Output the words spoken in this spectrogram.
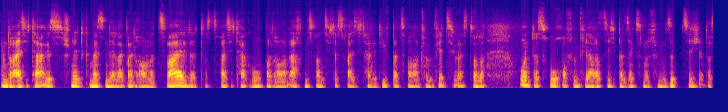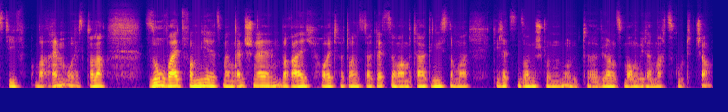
im 30-Tages-Schnitt gemessen, der lag bei 302, das 30-Tage hoch bei 328, das 30-Tage-Tief bei 245 US-Dollar und das Hoch auf 5 Jahressicht bei 675, das Tief bei einem US-Dollar. Soweit von mir jetzt im ganz schnellen Bereich. Heute Donnerstag, letzter Nachmittag. Genießt nochmal die letzten Sonnenstunden und äh, wir hören uns morgen wieder. Macht's gut. Ciao.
